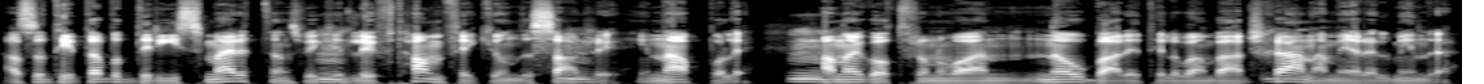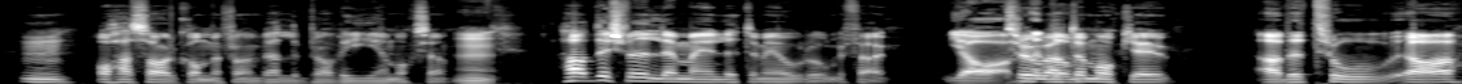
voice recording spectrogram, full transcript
Alltså titta på Dries Mertens, vilket Mm. lyft han fick under Sarri i Napoli. Mm. Han har ju gått från att vara en nobody till att vara en världsstjärna mer eller mindre. Mm. Och Hazard kommer från en väldigt bra VM också. Mm. Huddersfield är man ju lite mer orolig för. Ja, Tror att de åker ur. Ja, det tror, ja,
